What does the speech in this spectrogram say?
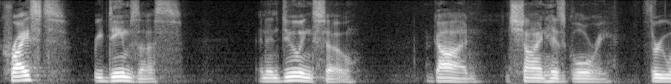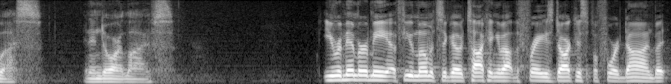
Christ redeems us, and in doing so, God can shine his glory through us and into our lives. You remember me a few moments ago talking about the phrase darkest before dawn, but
